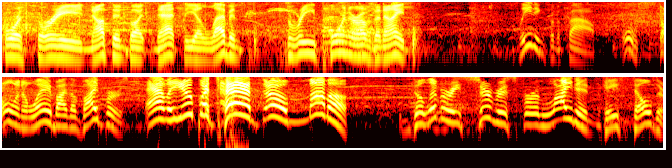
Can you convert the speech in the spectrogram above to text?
for three, nothing but net. The 11th three-pointer of the night. Pleading for the foul. Oh, stolen away by the Vipers. Alley-oop attempt. Oh, mama. Delivery service for Lydon. Kay Felder.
